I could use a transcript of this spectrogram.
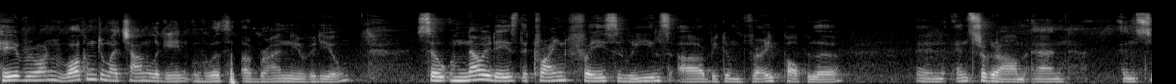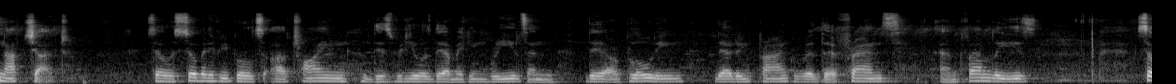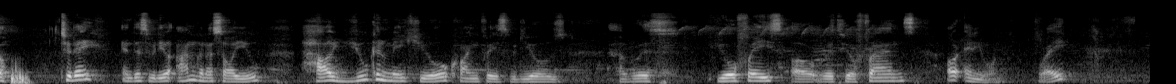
hey everyone welcome to my channel again with a brand new video. So nowadays the crying face reels are become very popular in instagram and in snapchat. So so many people are trying these videos. They are making reels and they are uploading. They are doing prank with their friends and families. So today in this video i'm gonna show you how you can make your crying face videos uh, with your face or with your friends or anyone right?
